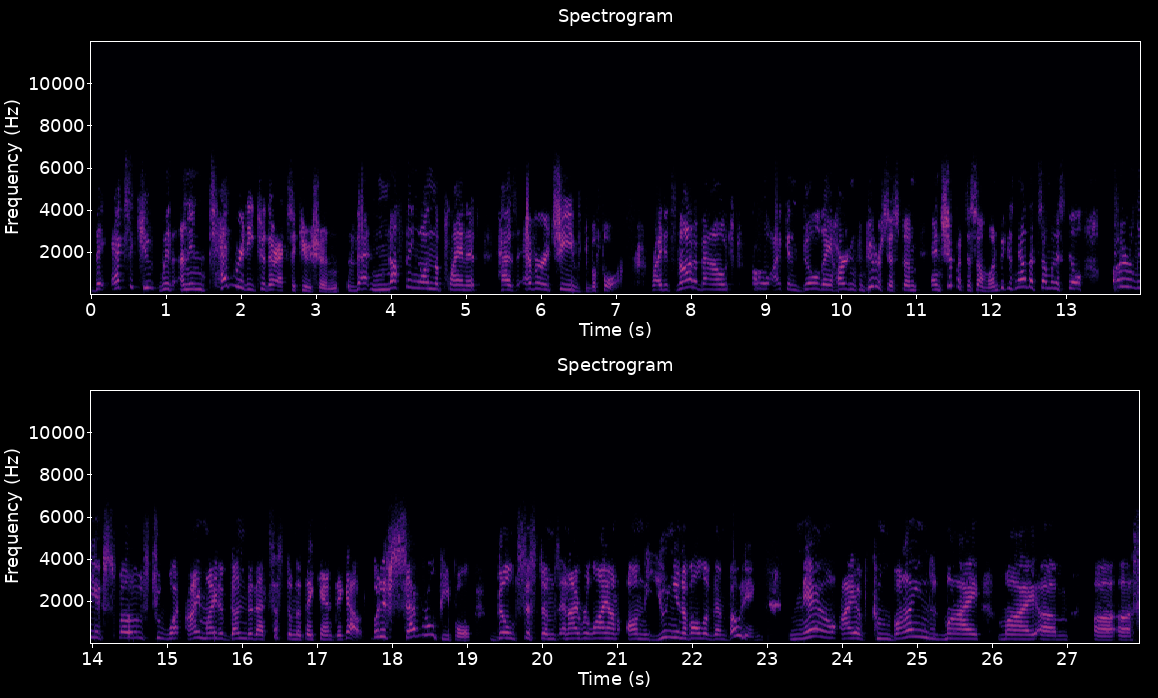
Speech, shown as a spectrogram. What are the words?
they execute with an integrity to their execution that nothing on the planet has ever achieved before right? It's not about, oh, I can build a hardened computer system and ship it to someone because now that someone is still utterly exposed to what I might have done to that system that they can't dig out. But if several people build systems and I rely on, on the union of all of them voting, now I have combined my, my, um,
